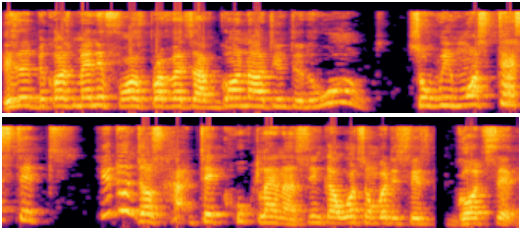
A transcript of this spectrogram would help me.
He says, because many false prophets have gone out into the world. So we must test it. You don't just ha- take hook, line, and sinker what somebody says God said.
